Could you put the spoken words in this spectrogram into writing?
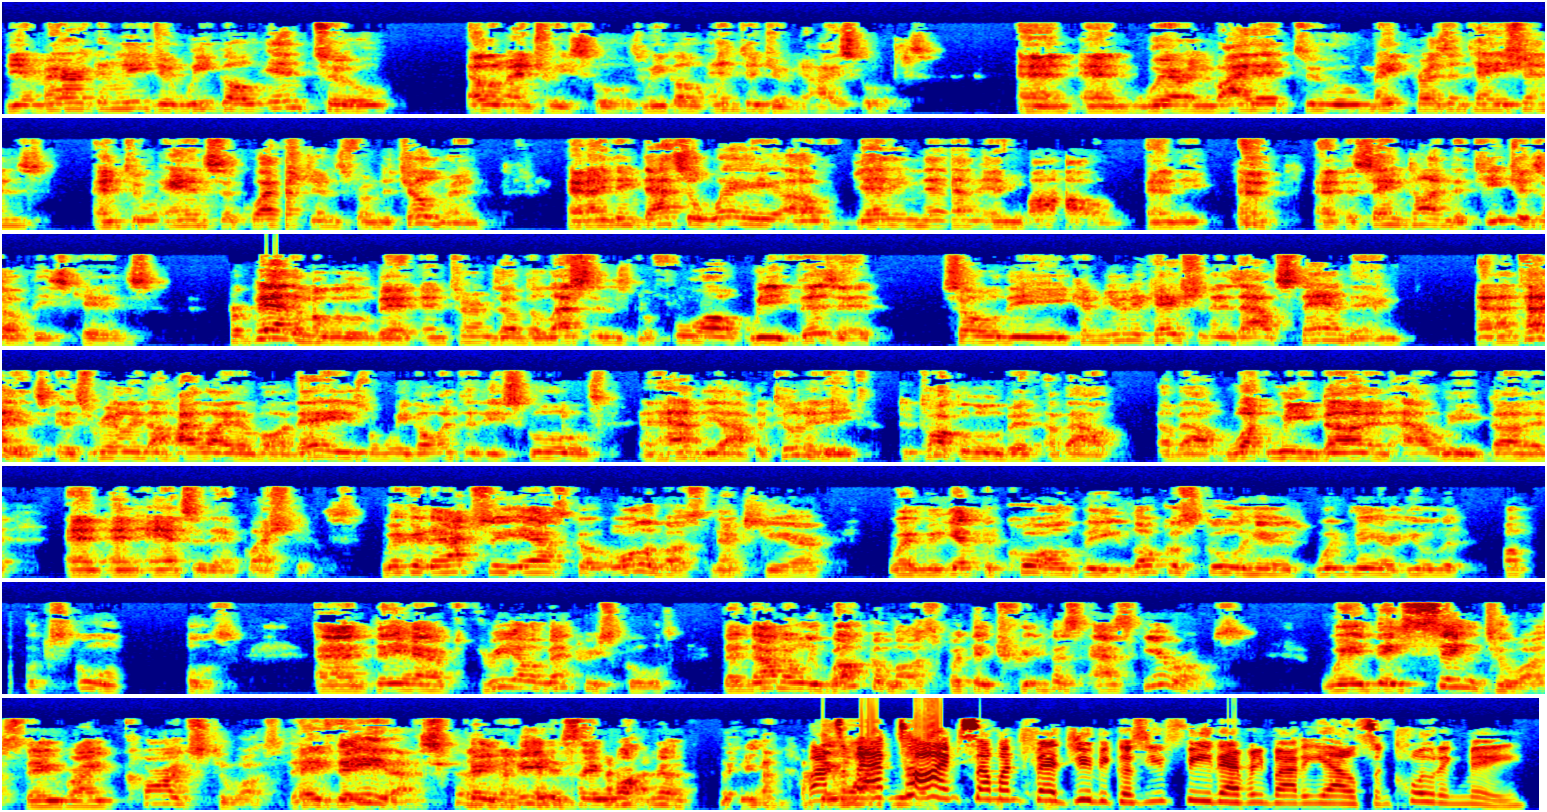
The American Legion, we go into elementary schools. We go into junior high schools and, and we're invited to make presentations and to answer questions from the children. And I think that's a way of getting them involved. And the, at the same time, the teachers of these kids prepare them a little bit in terms of the lessons before we visit. So the communication is outstanding. And I tell you, it's, it's really the highlight of our days when we go into these schools and have the opportunity to talk a little bit about, about what we've done and how we've done it and, and answer their questions. We're going to actually ask all of us next year when we get the call. The local school here is Woodmere Hewlett Public Schools, and they have three elementary schools that not only welcome us, but they treat us as heroes. Where they sing to us, they write cards to us, They feed us. they feed us, they want to. They, Well, it's want- about time someone fed you because you feed everybody else, including me.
